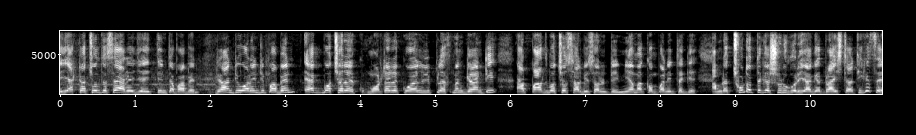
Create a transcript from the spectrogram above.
এই একটা চলতেছে আর এই যে এই তিনটা পাবেন। গ্যারান্টি ওয়ারেন্টি পাবেন। এক বছরে মোটরের কোয়েল রিপ্লেসমেন্ট গ্যারান্টি আর পাঁচ বছর সার্ভিস ওয়ারেন্টি নিয়ামা কোম্পানি থেকে। আমরা ছোট থেকে শুরু করি আগে প্রাইসটা ঠিক আছে?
